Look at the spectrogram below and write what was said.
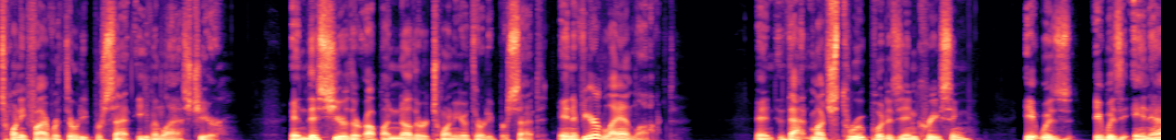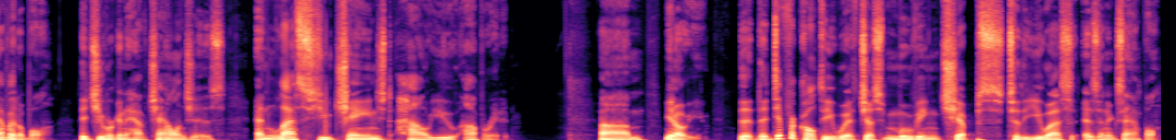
25 or 30 percent even last year, and this year they're up another 20 or 30 percent. And if you're landlocked, and that much throughput is increasing, it was it was inevitable that you were going to have challenges unless you changed how you operated. Um, you know, the, the difficulty with just moving chips to the U.S., as an example,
